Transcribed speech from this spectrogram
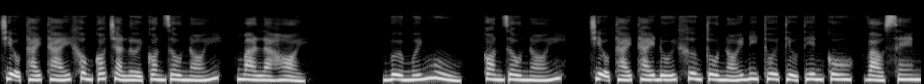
triệu thái thái không có trả lời con dâu nói, mà là hỏi. Vừa mới ngủ, con dâu nói, triệu thái thái đối Khương Tô nói đi thôi tiểu tiên cô, vào xem.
